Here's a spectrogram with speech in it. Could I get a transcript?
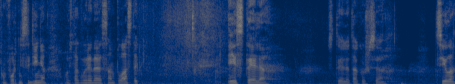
комфортні сидіння. Ось так виглядає сам пластик. І стеля. Стеля також вся ціла.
